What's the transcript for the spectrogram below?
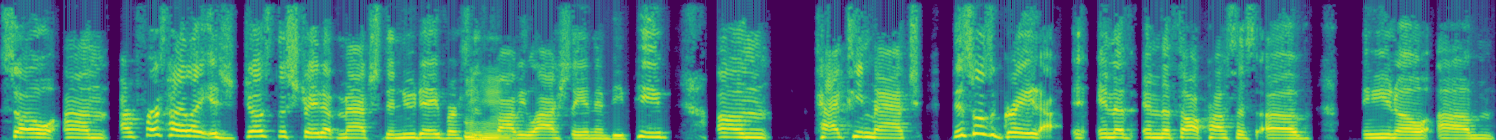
So, um, our first highlight is just the straight up match: the New Day versus mm-hmm. Bobby Lashley and MVP. Um, tag team match. This was great in the in the thought process of you know um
